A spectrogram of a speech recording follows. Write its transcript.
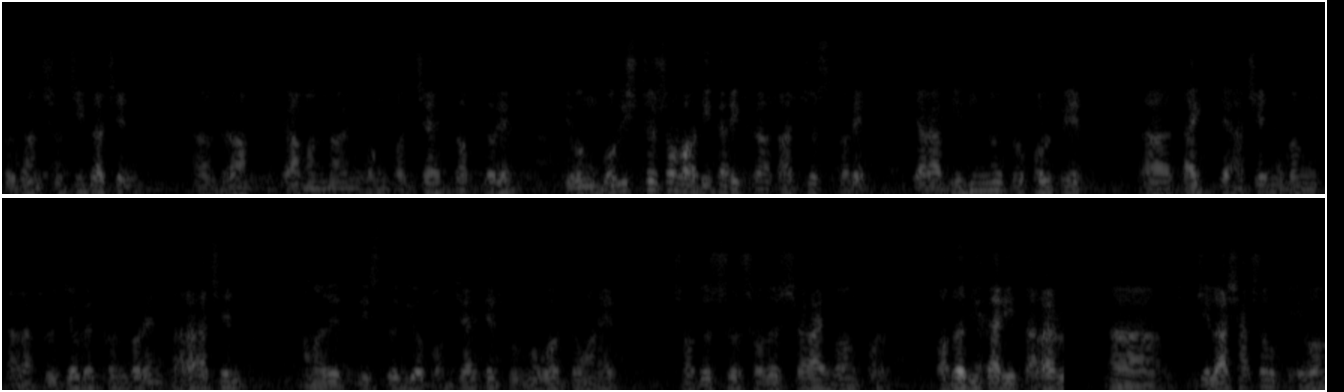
প্রধান সচিব আছেন গ্রাম, গ্রামোন্নয়ন এবং পঞ্চায়েত দপ্তরের এবং বরিষ্ঠ সব আধিকারিকরা রাজ্য স্তরে যারা বিভিন্ন প্রকল্পের দায়িত্বে আছেন এবং তারা পর্যবেক্ষণ করেন, তারা আছেন আমাদের ত্রিস্তরীয় পঞ্চায়েতের পূর্ব বর্ধমানের সদস্য সদস্যা এবং পদাধিকারী, তারা জেলা শাসক এবং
